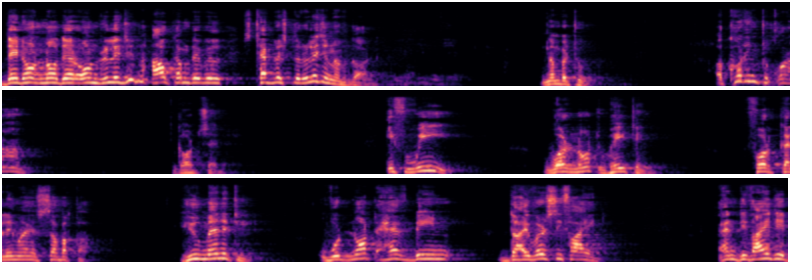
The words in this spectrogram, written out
They don't know their own religion. How come they will establish the religion of God? Number two, according to Quran, God said, if we were not waiting for Kalimah Sabaqa, humanity would not have been diversified and divided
